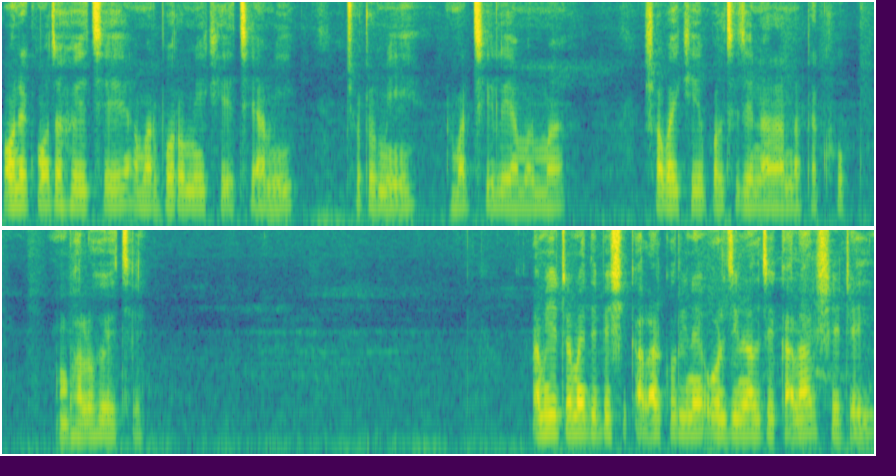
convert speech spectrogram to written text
অনেক মজা হয়েছে। আমার বড় মেয়ে খেয়েছে, আমি, ছোট মেয়ে। আমার ছেলে, আমার মা, সবাই খেয়ে বলছে যে, না, রান্নাটা খুব ভালো হয়েছে। আমি এটার মধ্যে বেশি কালার করি না অরিজিনাল যে কালার সেটাই।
